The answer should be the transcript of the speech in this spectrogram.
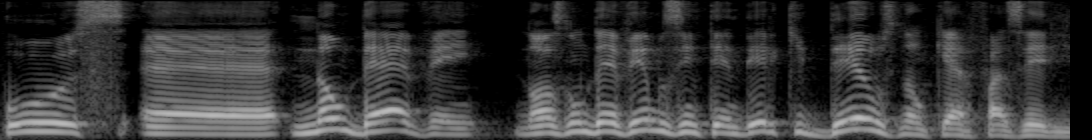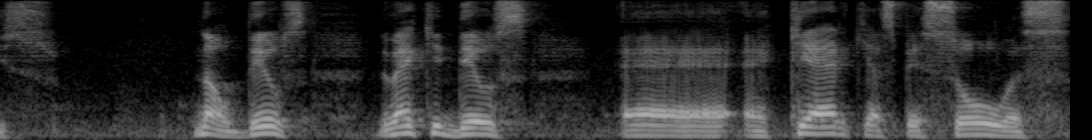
Os é, não devem, nós não devemos entender que Deus não quer fazer isso. Não, Deus, não é que Deus é, é, quer que as pessoas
